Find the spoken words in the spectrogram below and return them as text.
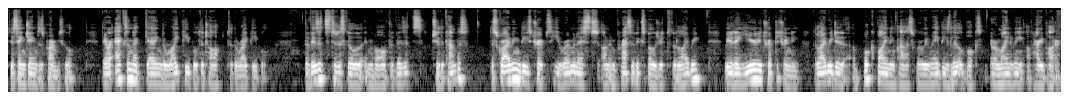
to St. James's Primary School. They were excellent at getting the right people to talk to the right people. The visits to the school involved the visits to the campus, Describing these trips, he reminisced on impressive exposure to the library. We did a yearly trip to Trinity. The library did a book binding class where we made these little books. It reminded me of Harry Potter.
